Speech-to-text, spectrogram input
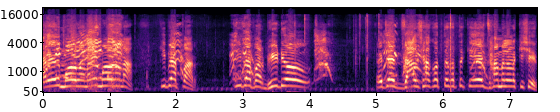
আরে মৌলানা মৌলানা, কি ব্যাপার? কি ব্যাপার? ভিডিও, এই যে জালসা করতে করতে কে ঝামেলাটা কিসের?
